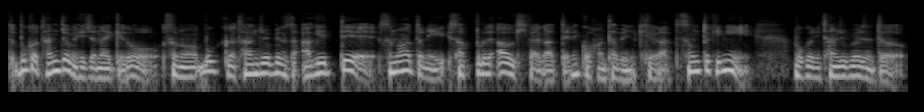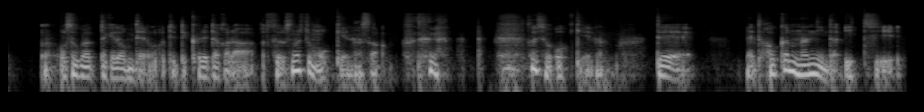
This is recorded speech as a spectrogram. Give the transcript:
と、僕は誕生日じゃないけど、その、僕が誕生日プレゼントあげて、その後に札幌で会う機会があってね、ご飯食べに行く機会があって、その時に僕に誕生日プレゼント遅くなったけど、みたいなこと言ってくれたから、そその人も OK なさ。その人も OK な。で、えっと、他の何人だ ?1、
